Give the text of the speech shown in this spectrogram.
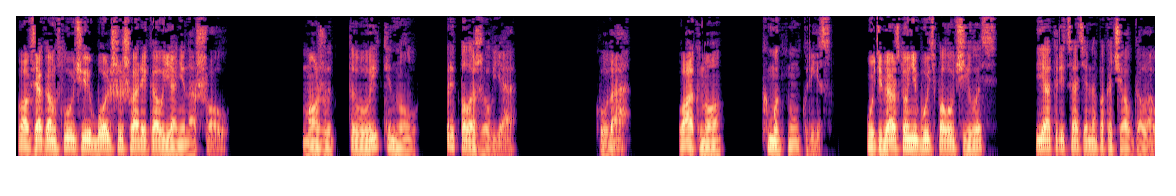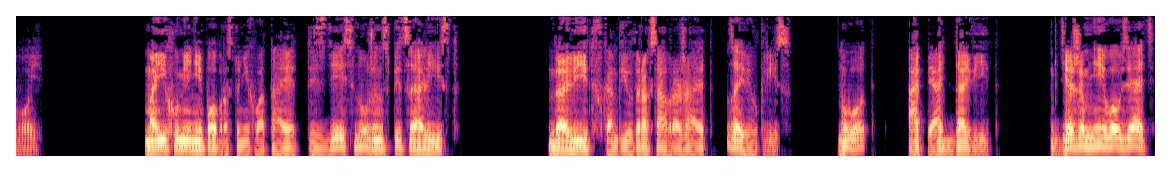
«Во всяком случае, больше шариков я не нашел». «Может, выкинул?» — предположил я. «Куда?» «В окно», — хмыкнул Крис. «У тебя что-нибудь получилось?» Я отрицательно покачал головой. Моих умений попросту не хватает. Здесь нужен специалист. Давид в компьютерах соображает, заявил Крис. Ну вот, опять Давид. Где же мне его взять?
